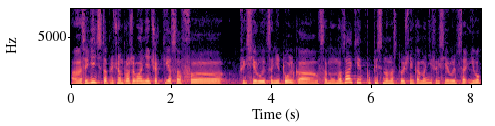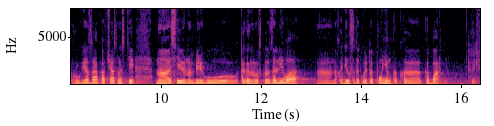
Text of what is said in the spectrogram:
А свидетельство, причем проживания черкесов э, фиксируется не только в самом Азаке по писанным источникам, они фиксируются и в округе Азака. В частности, на северном берегу Таганрогского залива э, находился такой топоним, как э, Кабарди. То есть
